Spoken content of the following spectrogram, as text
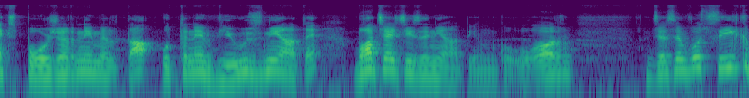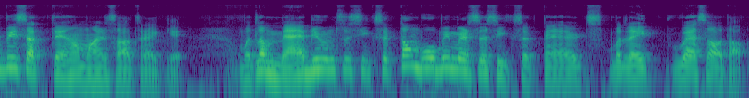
एक्सपोजर नहीं मिलता, उतने व्यूज़ नहीं आते, बहुत सारी चीज़ें नहीं आती उनको। और जैसे वो सीख भी सकते हैं हमारे साथ रह के। मतलब मैं भी उनसे सीख सकता हूँ, वो भी मेरे से सीख सकते हैं। इट्स मतलब वैसा था।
